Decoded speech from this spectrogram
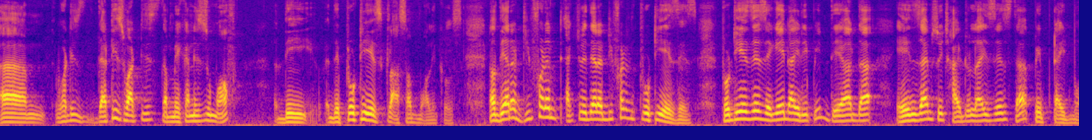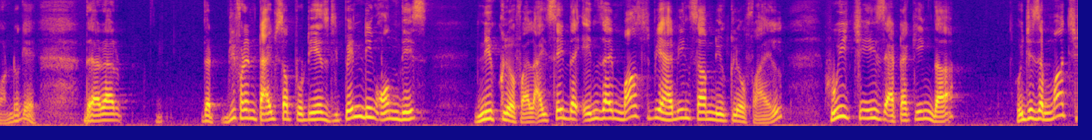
um, what is that is what is the mechanism of the the protease class of molecules. Now, there are different actually there are different proteases. Proteases again I repeat they are the enzymes which hydrolyzes the peptide bond. Okay. There are the different types of protease depending on this nucleophile. I said the enzyme must be having some nucleophile which is attacking the which is a much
